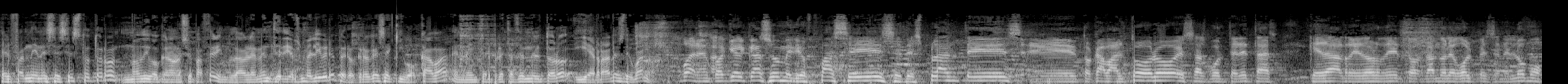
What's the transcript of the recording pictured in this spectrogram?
el fan en ese sexto toro, no digo que no lo sepa hacer, indudablemente Dios me libre, pero creo que se equivocaba en la interpretación del toro y errar es de humanos. Bueno, en cualquier caso, medios pases, eh, desplantes, eh, tocaba al toro, esas volteretas que da alrededor de él, dándole golpes en el lomo,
